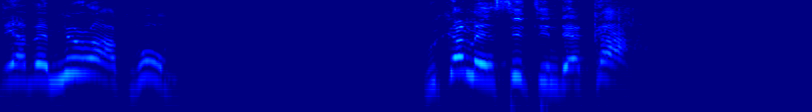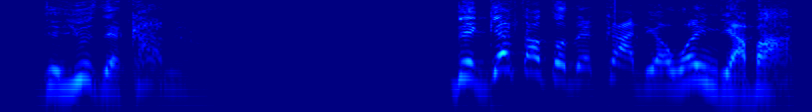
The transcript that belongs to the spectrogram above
They have a mirror at home. We come and sit in their car. They use their car mirror. They get out of the car, they are wearing their bag.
